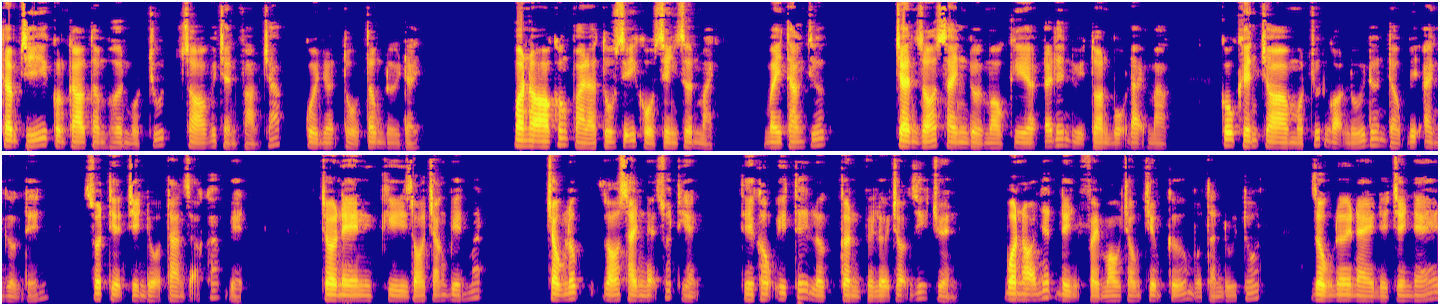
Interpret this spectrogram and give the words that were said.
thậm chí còn cao tâm hơn một chút so với Trần phàm Trác của nhuận thổ tông nơi đây. Bọn họ không phải là tu sĩ khổ sinh sơn mạch. Mấy tháng trước, trận gió xanh đổi màu kia đã lên lụy toàn bộ Đại Mạc, cũng khiến cho một chút ngọn núi đơn độc bị ảnh hưởng đến, xuất hiện trình độ tàn dã khác biệt. Cho nên khi gió trắng biến mất, trong lúc gió xanh lại xuất hiện, thì không ít thế lực cần phải lựa chọn di chuyển. Bọn họ nhất định phải mau chóng chiếm cứ một thân núi tốt, dùng nơi này để tránh né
